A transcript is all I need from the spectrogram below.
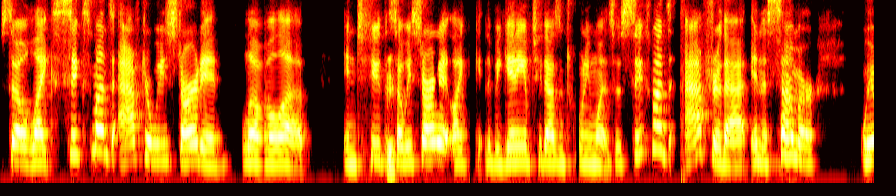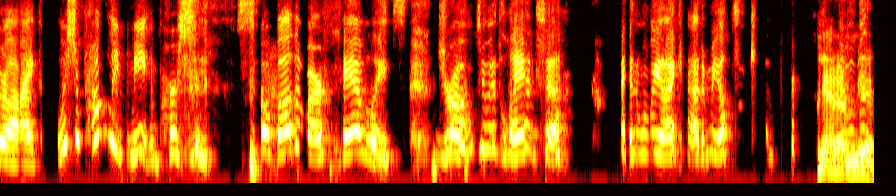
So like six months after we started Level Up, in two so we started like the beginning of 2021 so six months after that in the summer we were like we should probably meet in person. So both of our families drove to atlanta and we like had a meal together. We had a meal.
